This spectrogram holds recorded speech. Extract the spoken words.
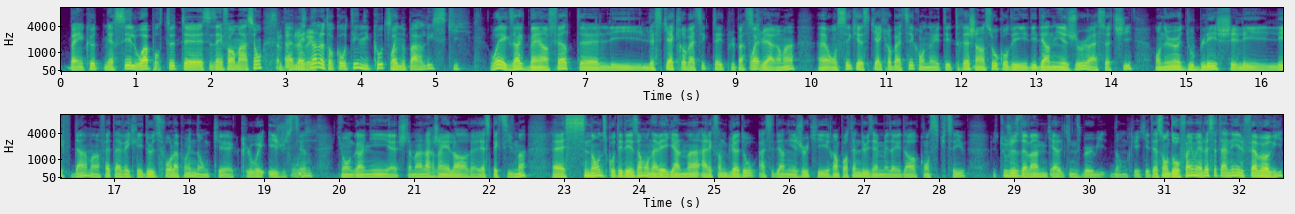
Ben écoute, merci Éloi pour toutes euh, ces informations. Ça me fait Euh, plaisir. maintenant, de ton côté, Nico, tu Ouais. vas nous parler ski. Oui, exact. Ben, en fait, euh, les, le ski acrobatique, peut-être plus particulièrement, euh, on sait que le ski acrobatique, on a été très chanceux au cours des, des derniers Jeux à Sochi. On a eu un doublé chez les, les dames, en fait, avec les deux du Four-la-Pointe, donc euh, Chloé et Justine, Oui. Qui ont gagné euh, justement l'argent et l'or euh, respectivement. Euh, sinon, du côté des hommes, on avait également Alexandre Bilodeau à ces derniers Jeux qui remportait une deuxième médaille d'or consécutive, tout juste devant Michael Kingsbury, donc qui était son dauphin. Mais là, cette année, il est le favori,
